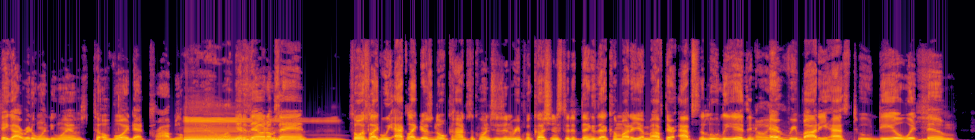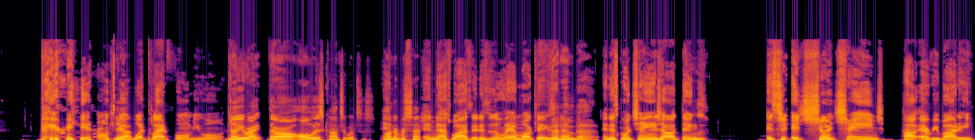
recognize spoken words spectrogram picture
they got rid of Wendy Williams to avoid that problem. Mm. You understand what I'm saying? So it's like we act like there's no consequences and repercussions to the things that come out of your mouth. There absolutely is. And Oh, yeah. everybody has to deal with them. Period. I don't care Yeah. what platform you on. No, you're right. There are always consequences. Hundred percent. And that's why I say this is a landmark case. Good and bad. And it's going to change how things, it, sh- it should change how everybody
